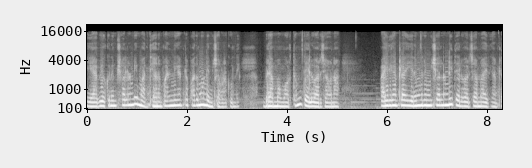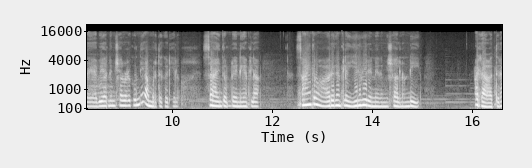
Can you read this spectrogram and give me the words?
యాభై ఒక నిమిషాల నుండి మధ్యాహ్నం పన్నెండు గంటల పదమూడు నిమిషాల వరకు ఉంది. బ్రహ్మముహూర్తం తెల్లవారుజామున ఐదు గంటల ఎనిమిది నిమిషాల నుండి తెల్లవారుజామున ఐదు గంటల యాభై ఆరు నిమిషాల వరకు ఉంది. అమృత గడియలు సాయంత్రం రెండు గంటల సాయంత్రం ఆరు గంటల ఇరవై రెండు నిమిషాల నుండి రాత్రి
